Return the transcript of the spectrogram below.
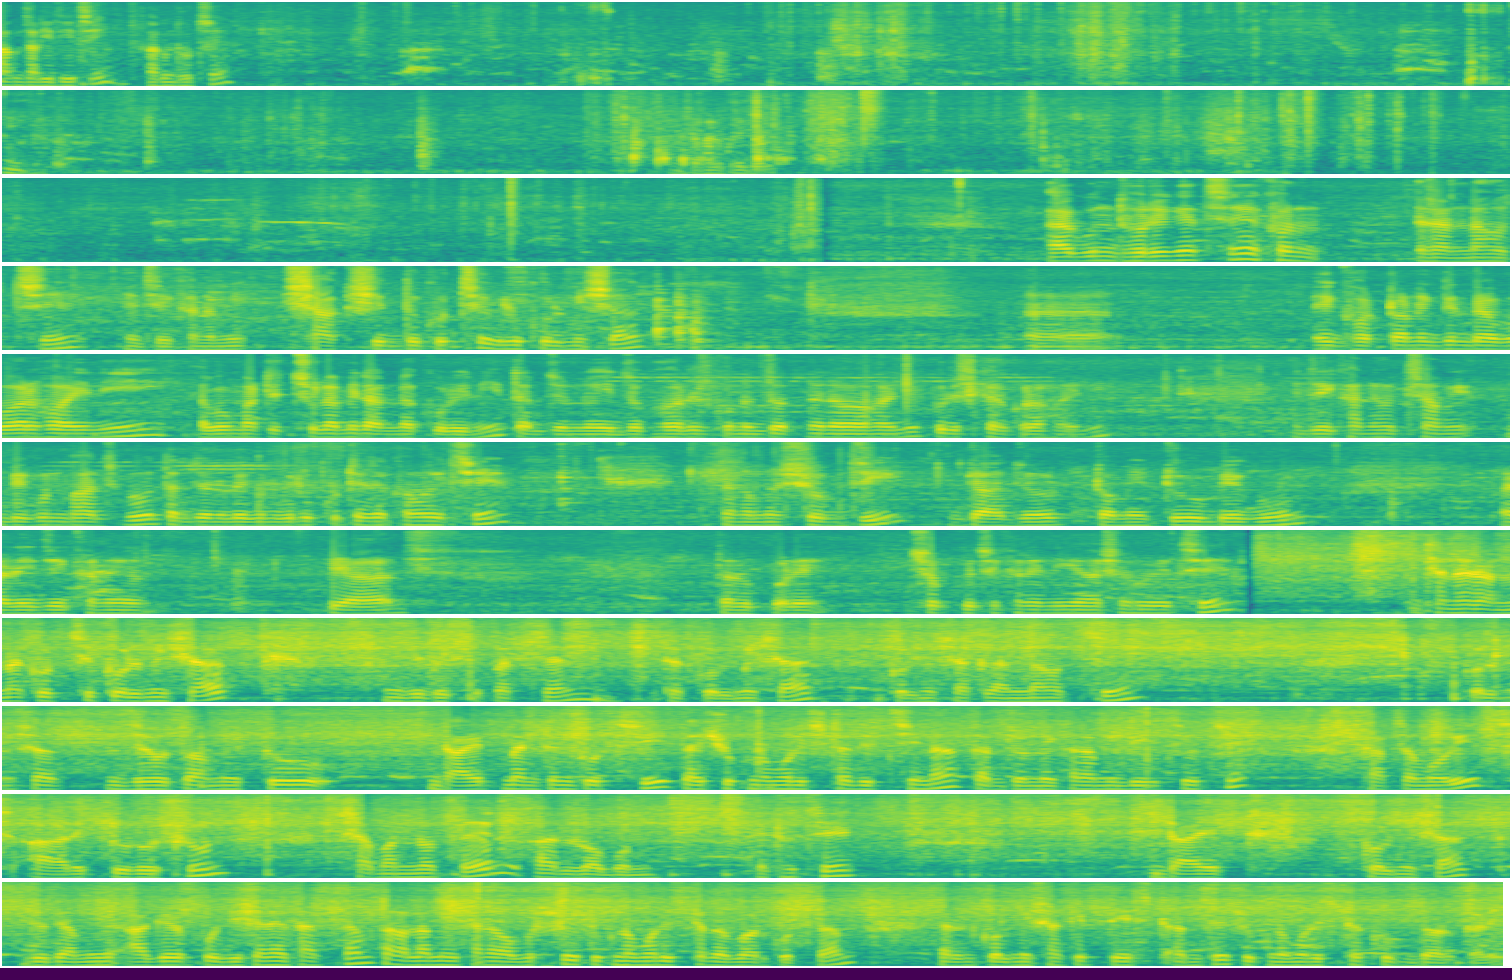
আগুন জ্বালিয়ে দিয়েছি আগুন ধরছে ভালো করে। আগুন ধরে গেছে, এখন রান্না হচ্ছে এই যে এখানে আমি শাক সিদ্ধ করছি, এগুলো কলমি শাক এই ঘরটা অনেকদিন ব্যবহার হয়নি এবং মাটির চুলা আমি রান্না করিনি, তার জন্য এই ঘরের কোনো যত্ন নেওয়া হয়নি, পরিষ্কার করা হয়নি। যে এখানে হচ্ছে আমি বেগুন ভাজবো, তার জন্য বেগুনগুলো কুটে রাখা হয়েছে। এখানে আমার সবজি, গাজর, টমেটো, বেগুন, আর এই যে এখানে পেঁয়াজ, তার উপরে সব কিছু এখানে নিয়ে আসা হয়েছে। এখানে রান্না করছি কলমি শাক। যে দেখতে পাচ্ছেন, এটা কলমি শাক। কলমি শাক রান্না হচ্ছে। কলমি শাক যেহেতু আমি একটু ডায়েট মেনটেন করছি, তাই শুকনো মরিচটা দিচ্ছি না, তার জন্য এখানে আমি দিয়েছি হচ্ছে কাঁচা মরিচ আর একটু রসুন, সামান্য তেল আর লবণ। এটা হচ্ছে ডায়েট কলমি শাক। যদি আমি আগের পজিশনে থাকতাম, তাহলে আমি এখানে অবশ্যই শুকনো মরিচটা ব্যবহার করতাম, কারণ কলমি শাকের টেস্ট আনতে শুকনো মরিচটা খুব দরকারি।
